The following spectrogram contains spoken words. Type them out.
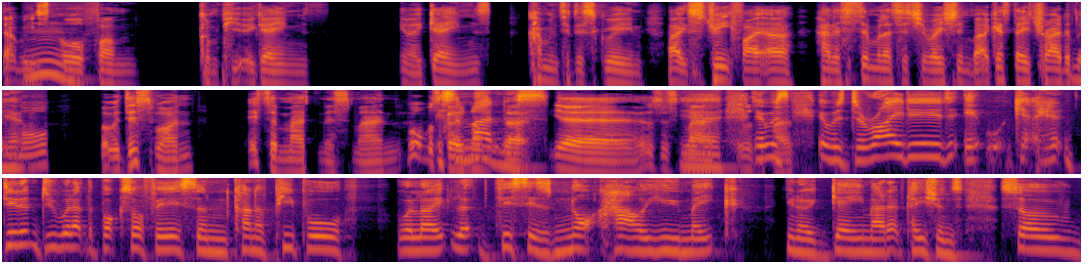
that we Mm. saw from computer games, you know, games coming to the screen. Like Street Fighter had a similar situation, but I guess they tried a bit Yeah. more. But with this one, it's a madness, man. What was It's a going on? that? madness. Yeah, it was just Yeah, mad. it was mad. it was derided. It g- didn't do well at the box office, and kind of people were like, "Look, this is not how you make you know game adaptations." So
